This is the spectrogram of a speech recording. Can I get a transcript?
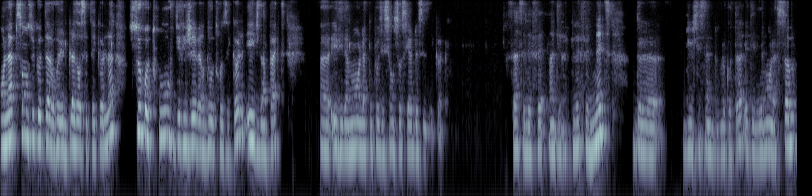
en l'absence du quota, aurait une place dans cette école-là, se retrouvent dirigés vers d'autres écoles et ils impactent euh, évidemment la composition sociale de ces écoles. Ça, c'est l'effet indirect. L'effet net du système double quota est évidemment la somme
